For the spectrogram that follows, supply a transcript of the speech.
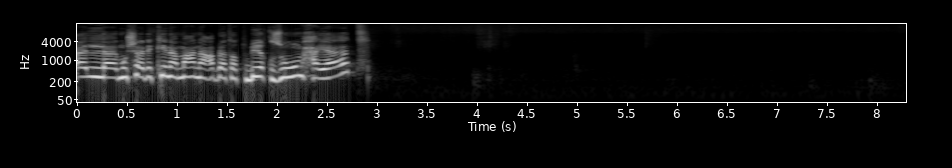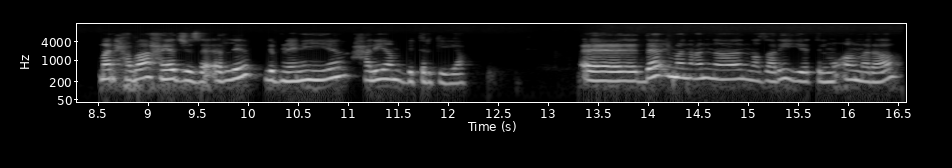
المشاركين معنا عبر تطبيق زوم. حياة. مرحبا حياة جزائرية لبنانية حاليا بتركيا. آه، دائما عندنا نظرية المؤامرة.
